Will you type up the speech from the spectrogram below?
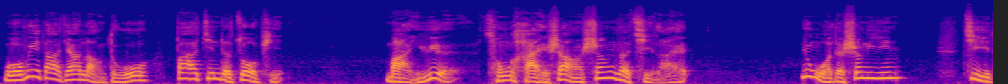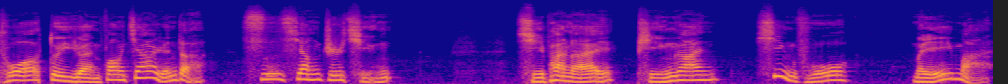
我为大家朗读巴金的作品。满月从海上升了起来，用我的声音寄托对远方家人的思乡之情，期盼来平安、幸福、美满。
